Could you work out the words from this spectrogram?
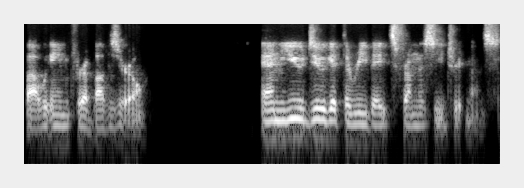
but we aim for above zero. And you do get the rebates from the seed treatments.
